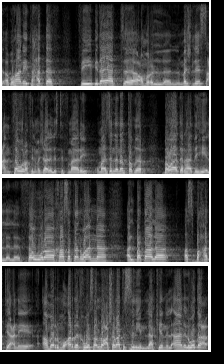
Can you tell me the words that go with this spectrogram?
أبو هاني تحدث في بدايات عمر ال- المجلس عن ثورة في المجال الاستثماري وما زلنا ننتظر بوادر هذه ال- ال- الثورة خاصة وأن البطالة أصبحت يعني أمر مؤرق صار له عشرات السنين لكن الآن الوضع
